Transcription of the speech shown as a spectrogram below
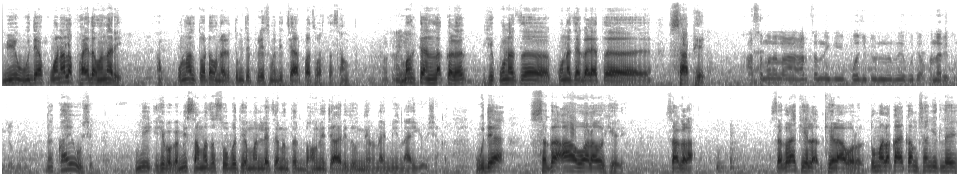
मी उद्या कोणाला फायदा होणार आहे? कोणाला तोटा होणार आहे तुमच्या प्रेसमध्ये चार पाच वाजता सांगतो. मग त्यांना कळत हे कोणाचं कोणाच्या गळ्यात अं, साफ आहे. असं म्हणायला अडचण नाही की पॉझिटिव्ह निर्णय उद्या होणार आहे तुमच्याकडून. नाही काही होऊ शकतं. मी हे बघा मी समाजासोबत हे म्हणल्याच्या नंतर भावनेच्या आरी जाऊन निर्णय मी नाही घेऊ शकत. उद्या सगळा अहवालावर खेळ आहे. सगळा. सगळा खेळ खेळ अहवालावर. तुम्हाला काय काम सांगितलं आहे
